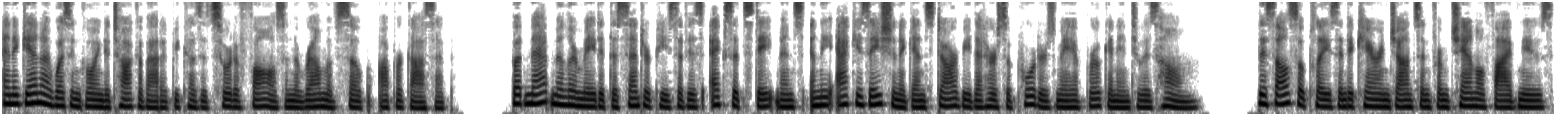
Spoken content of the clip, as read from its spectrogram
and again I wasn't going to talk about it because it sort of falls in the realm of soap opera gossip. But Matt Miller made it the centerpiece of his exit statements and the accusation against Darbi that her supporters may have broken into his home. This also plays into Karen Johnson from Channel 5 News,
